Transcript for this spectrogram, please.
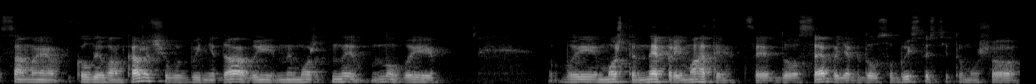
саме коли вам кажуть, що ви винні, да, ви не можете, не, ну, ви, ви можете не приймати це до себе як до особистості, тому що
